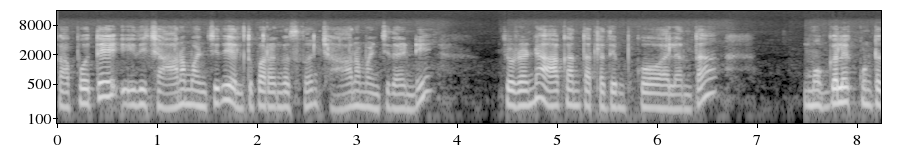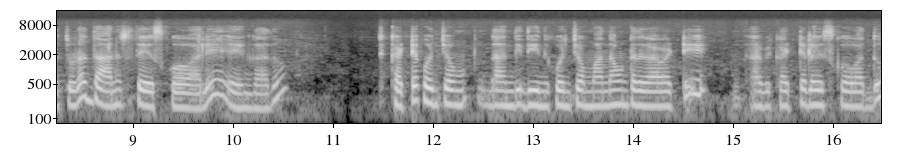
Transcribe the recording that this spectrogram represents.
కాకపోతే ఇది చాలా మంచిది హెల్త్ పరంగా వస్తుంది చాలా మంచిదండి. చూడండి ఆకంత అట్లా దింపుకోవాలంతా. ఉంటుంది చూడ దాని వేసుకోవాలి ఏం కాదు. కట్టె కొంచెం దాని దీన్ని కొంచెం మందం ఉంటుంది కాబట్టి అవి కట్టెలు వేసుకోవద్దు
